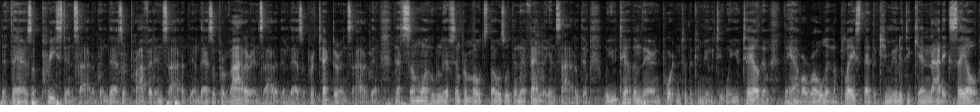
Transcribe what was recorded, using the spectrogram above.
that there's a priest inside of them, there's a prophet inside of them, there's a provider inside of them, there's a protector inside of them, that's someone who lifts and promotes those within their family inside of them. When you tell them they're important to the community, when you tell them they have a role in a place that the community cannot excel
